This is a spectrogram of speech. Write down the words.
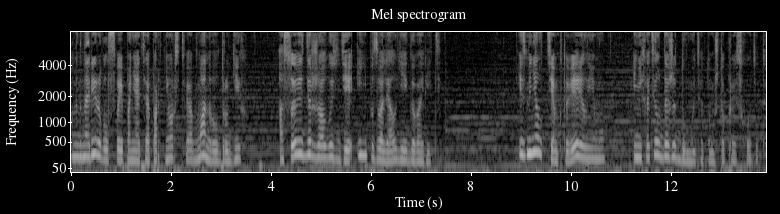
Он игнорировал свои понятия о партнерстве, обманывал других, а совесть держал в узде и не позволял ей говорить. Изменял тем, кто верил ему, и не хотел даже думать о том, что происходит.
